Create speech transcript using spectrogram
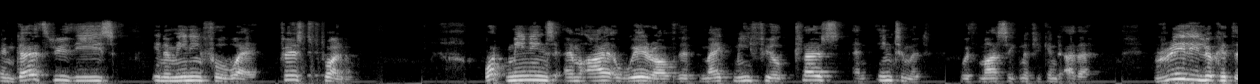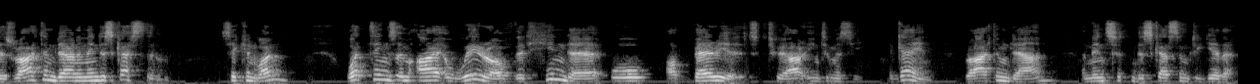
and go through these in a meaningful way. First one, what meanings am I aware of that make me feel close and intimate with my significant other? Really look at this, write them down, and then discuss them. Second one, what things am I aware of that hinder or are barriers to our intimacy? Again, write them down and then sit and discuss them together.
